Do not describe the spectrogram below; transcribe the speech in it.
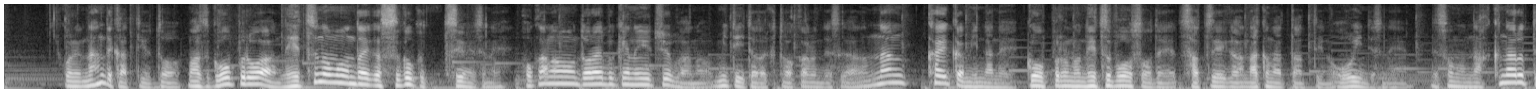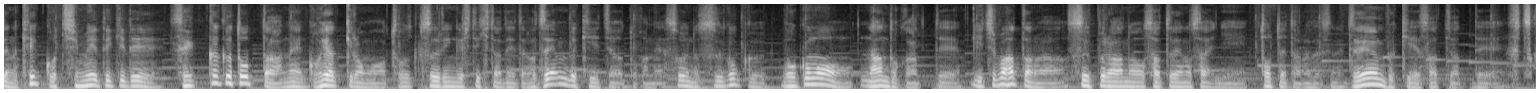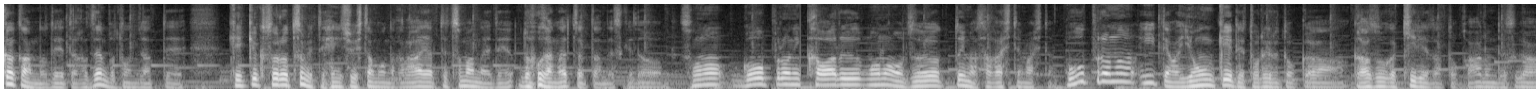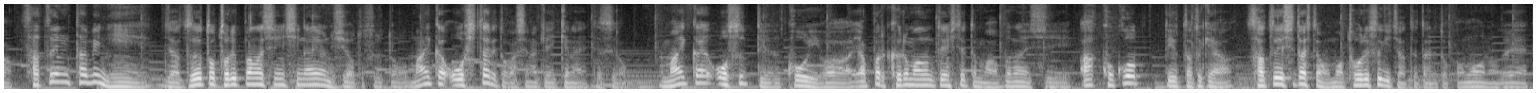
これなんでかっていうとまず GoPro は熱の問題がすごく強いんですね他のドライブ系の YouTuber の見ていただくと分かるんですが何回かみんなね GoPro の熱暴走で撮影がなくなったっていうの多いんですね。でそのなくなるっていうのは結構致命的でせっかく撮ったね500キロもツーリングしてきたデータが全部消えちゃうとかねそういうのすごく僕も何度かあって一番あったのはスープラの撮影の際に撮ってたらですね全部消え去っちゃって2日間のデータが全部飛んじゃって結局それを詰めて編集したもんだからああやってつまんないで動画になっちゃったんですけどその GoPro に代わるものをずっと今探してました。GoPro のいい点は 4K で撮れるとか画像が綺麗だとかあるんですが撮影のたびにじゃあずっと撮りっぱなしにしないようにしようとすると毎回押したりとかしなきゃいけないんですよ。毎回押すっていう行為はやっぱり車運転してても危ないしあここって言った時は撮影しだしてももう通り過ぎちゃってたりとか思うので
